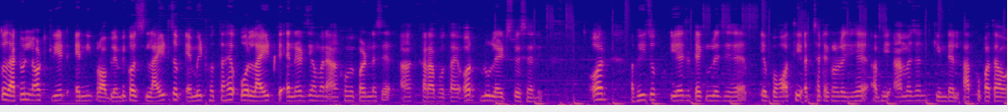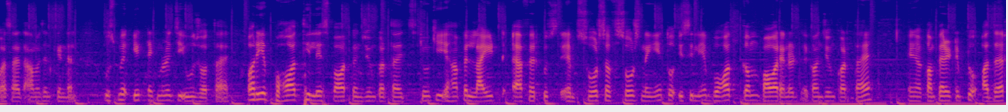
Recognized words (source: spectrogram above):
तो that will not create any problem because light जब एमिट होता है, वो लाइट का एनर्जी हमारे आँखों में पड़ने से आँख खराब होता है और ब्लू लाइट स्पेशली और अभी जो ये जो टेक्नोलॉजी है, ये बहुत ही अच्छा टेक्नोलॉजी है। अभी अमेजन किंडल आपको पता होगा शायद अमेजन किंडल उसमें एक टेक्नोलॉजी यूज़ होता है और ये बहुत ही लेस पावर कंज्यूम करता है, क्योंकि यहाँ पे लाइट या फिर कुछ सोर्स ऑफ़ सोर्स नहीं है तो इसीलिए बहुत कम पावर एनर्जी कंज्यूम करता है comparative to other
